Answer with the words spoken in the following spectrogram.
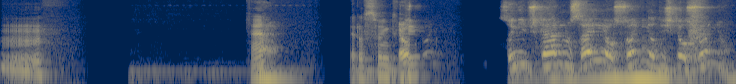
Hum. É? Era o sonho de é quê? Sonho. sonho de buscar, não sei, é o sonho, ele diz que é o sonho.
